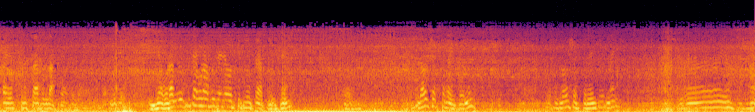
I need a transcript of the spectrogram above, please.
कारण आता एक्सप्रेस आपण लागतो म्हणजे जेवढा मिळतो तेवढा आपण त्याच्यावरती मिळतोय आपण इथे जाऊ शकतो नाही? इथे ना जाऊ शकतो नाही इथे नाही अं, हा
